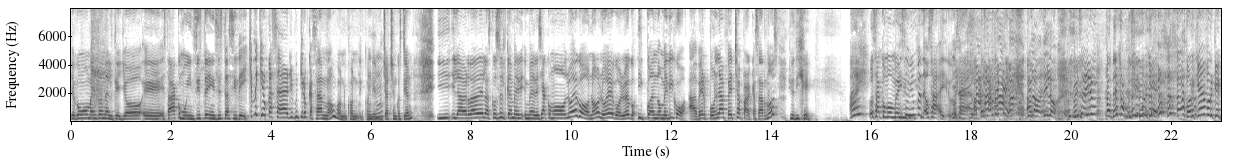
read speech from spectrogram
Llegó un momento en el que yo eh, estaba como insiste, insiste así de yo me quiero casar, yo me quiero casar, ¿no? Con, con, con el muchacho en cuestión. Y, y la verdad de las cosas es que me, me decía como luego, ¿no? Luego, luego. Y cuando me dijo, a ver, pon la fecha para casarnos, yo dije, Ay, o sea, como me hice bien pendeja, o sea, o sea, a pesar de que... Dilo, dilo. Me hice bien pendeja, pues sí, porque... ¿Por qué? Porque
